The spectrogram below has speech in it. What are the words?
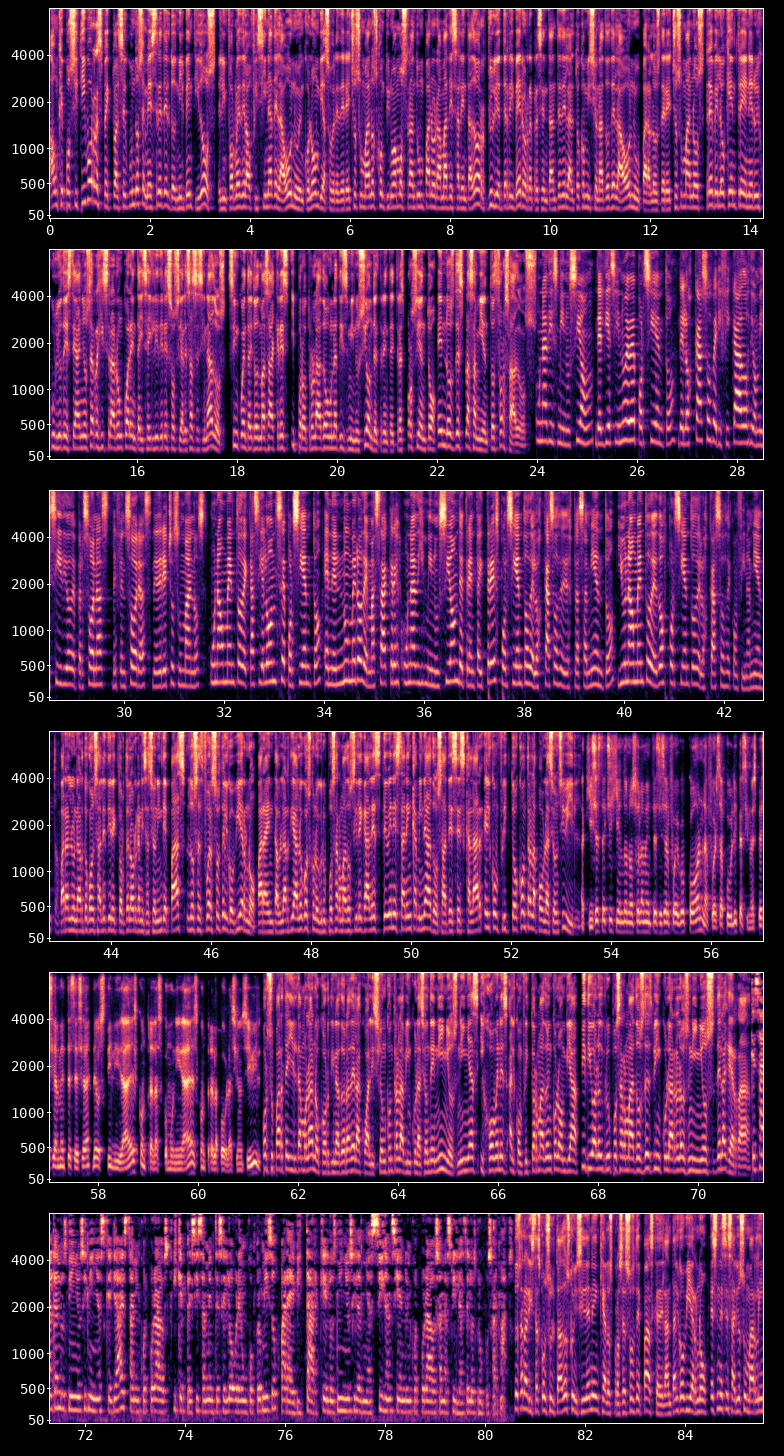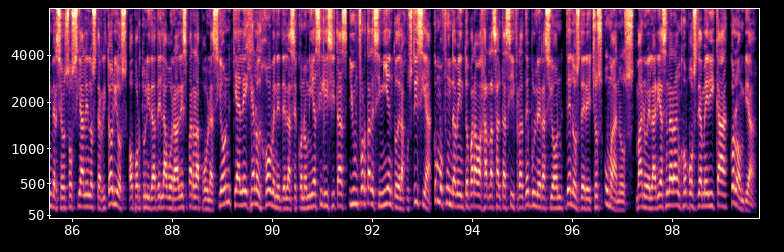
Aunque positivo respecto al segundo semestre del 2022, el informe de la Oficina de la ONU en Colombia sobre Derechos Humanos continúa mostrando un panorama desalentador. Juliette de Rivero, representante del Alto Comisionado de la ONU para los Derechos Humanos, reveló que entre enero y julio de este año se registraron 46 líderes sociales asesinados, 52 masacres y por otro lado una disminución del 33% en los desplazamientos forzados. Una disminución del 19% de los casos verificados de homicidio de personas de defensoras de derechos humanos, un aumento de casi el 11% en el número de masacres, una disminución de 33% de los casos de desplazamiento y un aumento de 2% de los casos de confinamiento. Para Leonardo González, director de la organización Indepaz, los esfuerzos del gobierno para entablar diálogos con los grupos armados ilegales deben estar encaminados a desescalar el conflicto contra la población civil. Aquí se está exigiendo no solamente cese al fuego con la fuerza pública, sino especialmente cese de hostilidades contra las comunidades contra la población civil. Por su parte, Hilda Molano, coordinadora de la Coalición contra la Vinculación de Niños, Niñas y Jóvenes al Conflicto Armado en Colombia, pidió a los grupos armados desvincular a los niños de la guerra. Que salgan los niños y niñas que ya están incorporados y que precisamente se logre un compromiso para evitar que los niños y las niñas sigan siendo incorporados a las filas de los grupos armados. Los analistas consultados coinciden en que a los procesos de paz que adelanta el gobierno es necesario sumarle inversión social en los territorios, oportunidades laborales para la población que aleje a los jóvenes de las economías ilícitas y un fortalecimiento de la justicia como fundamento para bajar las altas cifras de vulneración de los derechos humanos. Manuel Arias Naranjo, Voz de América, Colombia.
